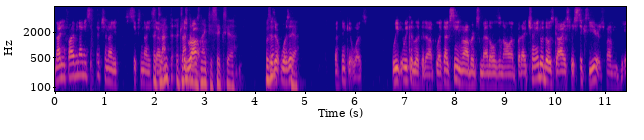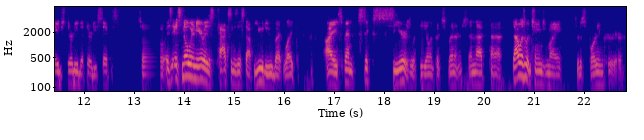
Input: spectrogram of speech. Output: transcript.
95 and 96 or 96 and 97. Atlanta, Atlanta was 96, yeah. Was it? it was it? Yeah. I think it was. We we could look it up. Like I've seen Robert's medals and all that, but I trained with those guys for six years from age 30 to 36. So it's it's nowhere near as taxing as the stuff you do, but like I spent six years with the Olympic sprinters, and that kind of that was what changed my sort of sporting career.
